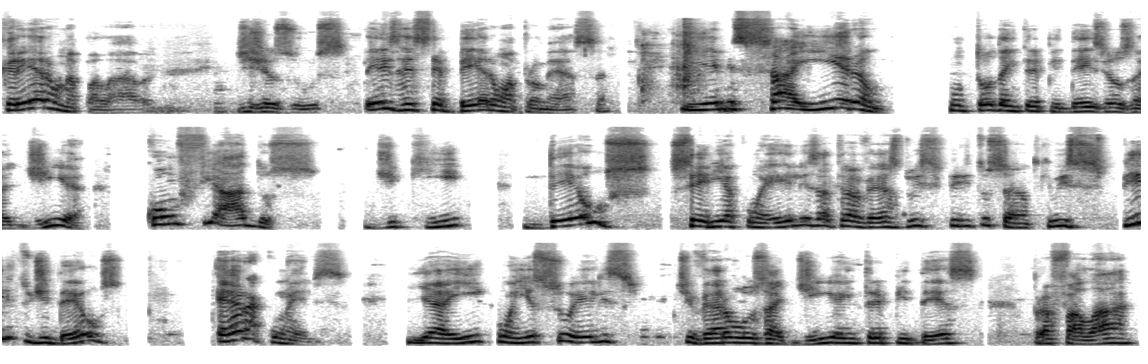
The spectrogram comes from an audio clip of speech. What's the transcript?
creram na palavra de Jesus, eles receberam a promessa e eles saíram com toda a intrepidez e ousadia, confiados de que Deus seria com eles através do Espírito Santo, que o Espírito de Deus era com eles. E aí, com isso, eles tiveram ousadia, intrepidez para falar.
